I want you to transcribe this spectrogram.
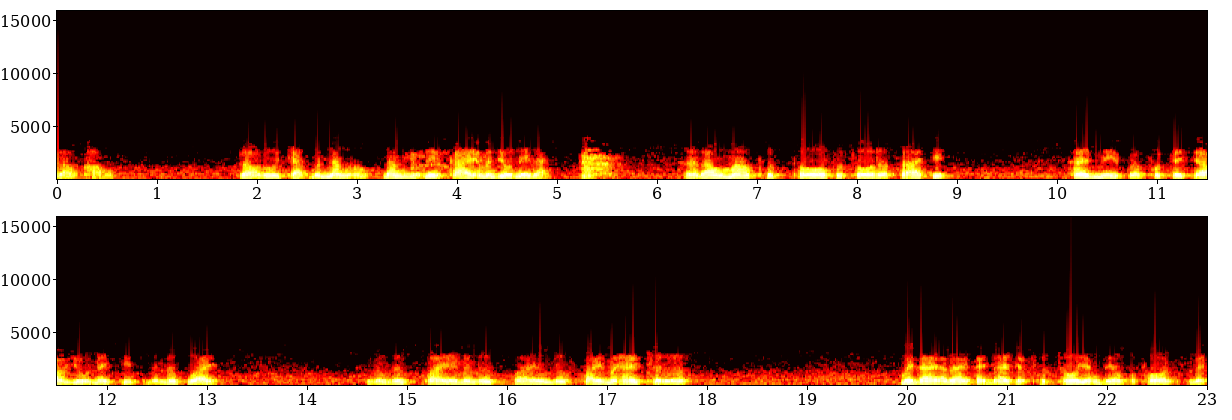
เราเขา เรารู้จักมันนั่งเอานั่งอยู่นี่กายมันอยู่นี่แหละเรามาพุทโธพุทโธรักษาจิต ให้มีพระพุทธเจ้าอยู่ในจิตระลึกไว้ ระลึกไประลึกไประลึกไปไม่ให้เผลอ ไม่ได้อะไรใครได้จะพุทโธอย่างเดียวก็พอละ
